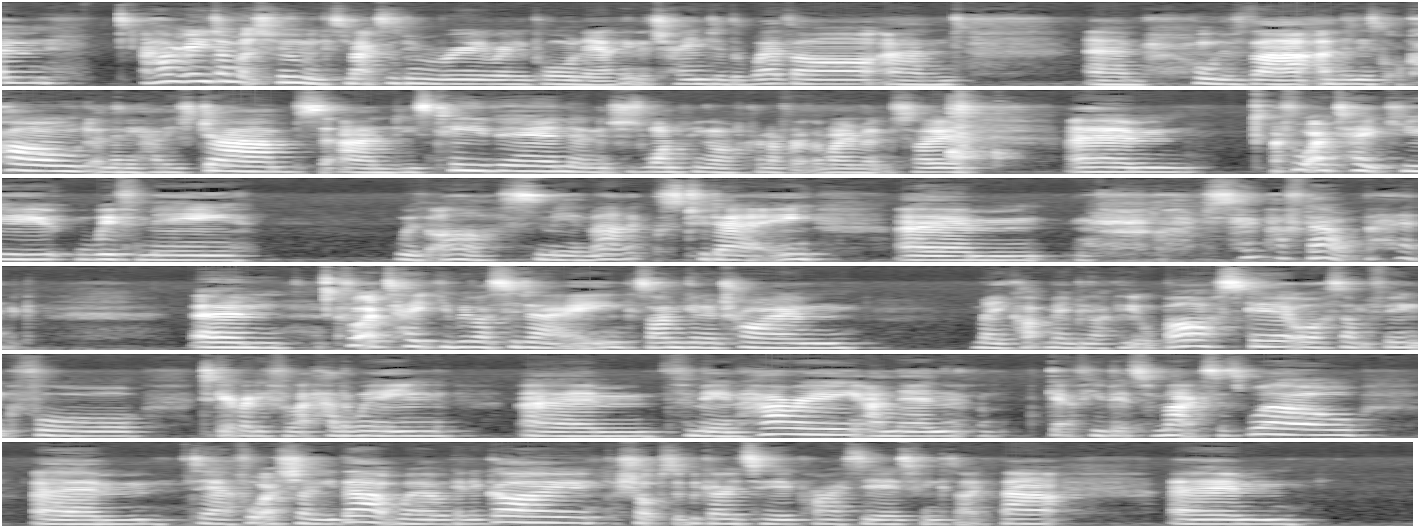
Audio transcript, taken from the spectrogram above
Um, I haven't really done much filming because Max has been really, really poorly. I think the change of the weather and um, all of that. And then he's got a cold and then he had his jabs and he's teething and it's just one thing after another at the moment. So um, I thought I'd take you with me, with us, me and Max, today. Um, God, I'm so puffed out, what the heck? Um, I thought I'd take you with us today because I'm going to try and make up maybe like a little basket or something for to get ready for like Halloween um, for me and Harry and then get a few bits for Max as well. Um, so yeah, I thought I'd show you that, where we're going to go, the shops that we go to, prices, things like that. Um,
